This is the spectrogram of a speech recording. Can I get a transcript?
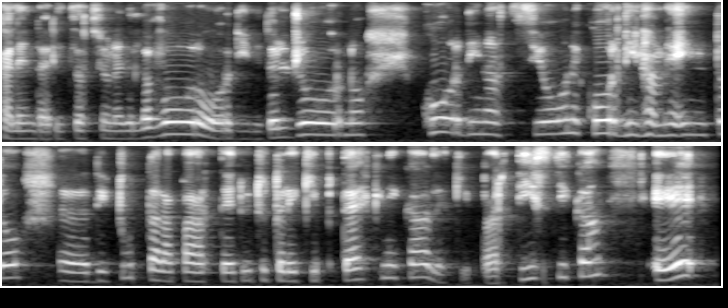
calendarizzazione del lavoro, ordini del giorno, coordinazione, coordinamento eh, di tutta la parte, di tutta l'equipe tecnica, l'equipe artistica e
